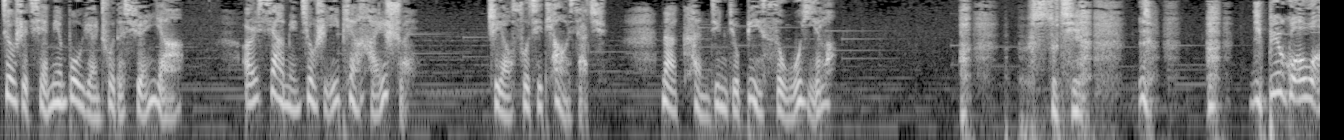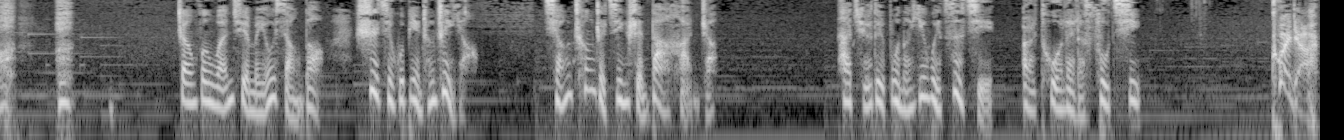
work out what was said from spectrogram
就是前面不远处的悬崖，而下面就是一片海水。只要苏七跳下去，那肯定就必死无疑了。苏七，你别管我！啊张峰完全没有想到事情会变成这样，强撑着精神大喊着。他绝对不能因为自己而拖累了苏七。快点儿，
